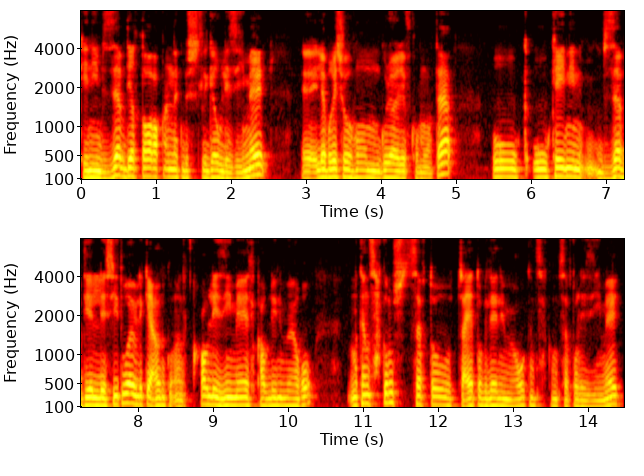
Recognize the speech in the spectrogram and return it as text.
كاينين بزاف ديال الطرق انك باش تلقاو les emails إلا بغيتوهم قولوا لي في commentaire. وكاينين بزاف ديال les sites web اللي كيعاونوكم انك تلقاو les emails تلقاو les numéros ما كنصحكمش تصيفطوا تعيطوا بلا numéro كنصحكم تصيفطوا les emails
